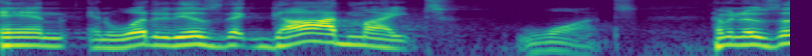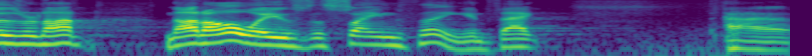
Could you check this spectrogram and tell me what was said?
and, and what it is that God might want. I mean, those, those are not, not always the same thing. In fact, I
